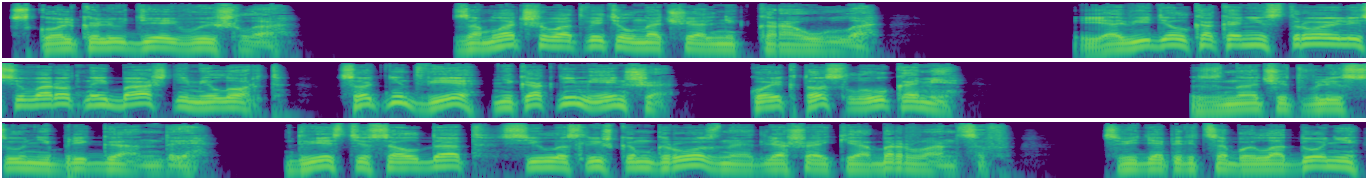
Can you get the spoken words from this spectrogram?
«Сколько людей вышло?» За младшего ответил начальник караула. «Я видел, как они строились у воротной башни, милорд. Сотни две, никак не меньше. Кое-кто с луками. Значит, в лесу не бриганды. Двести солдат — сила слишком грозная для шайки оборванцев. Сведя перед собой ладони,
